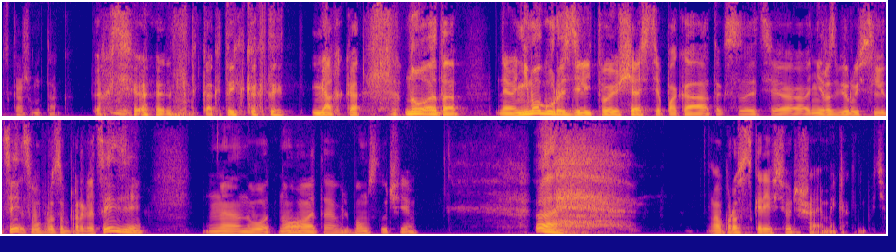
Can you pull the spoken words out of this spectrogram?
скажем так. Как ты, как ты мягко. Ну, это, э, не могу разделить твое счастье, пока, так сказать, э, не разберусь с, лицен... с вопросом про лицензии. Вот, но это в любом случае... Эх. Вопрос, скорее всего, решаемый как-нибудь.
